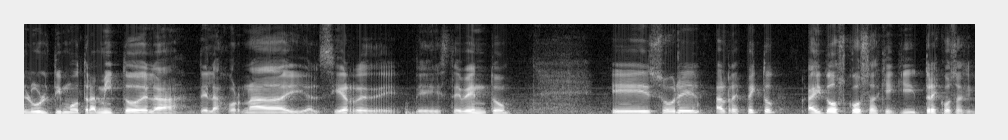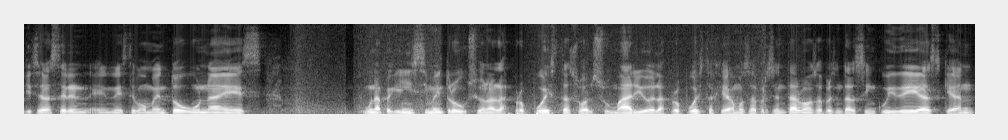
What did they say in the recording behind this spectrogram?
al último tramito de la, de la, jornada y al cierre de, este evento. Eh, sobre, al respecto, hay dos cosas que, tres cosas que quisiera hacer en, en, este momento. Una es una pequeñísima introducción a las propuestas o al sumario de las propuestas que vamos a presentar. Vamos a presentar cinco ideas que han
